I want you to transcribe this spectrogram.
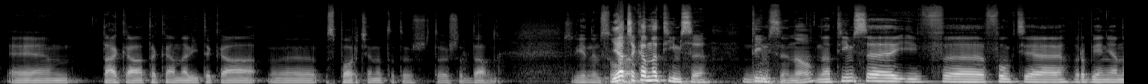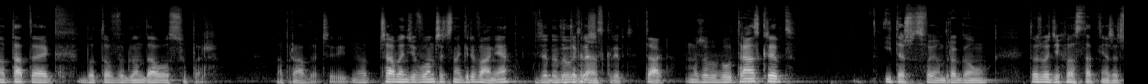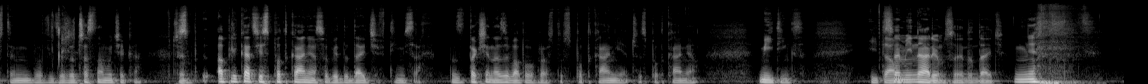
em, taka, taka analityka e, w sporcie, no to, to, już, to już od dawna. Czyli jednym słowem. Ja czekam na Teamsy. Teamsy, no. Na Teamsy i w e, funkcję robienia notatek, bo to wyglądało super. Naprawdę, czyli no, trzeba będzie włączyć nagrywanie. Żeby był tego, że- transkrypt. Tak, może by był transkrypt i też swoją drogą. To już będzie chyba ostatnia rzecz w tym, bo widzę, że czas nam ucieka. Sp- aplikację spotkania sobie dodajcie w Teamsach. To, tak się nazywa po prostu, spotkanie czy spotkania, meetings. I tam... Seminarium sobie dodajcie. Nie,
